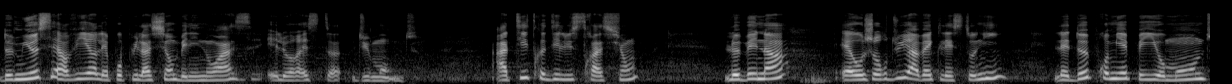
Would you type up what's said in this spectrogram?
de mieux servir les populations béninoises et le reste du monde. À titre d'illustration, le Bénin est aujourd'hui avec l'Estonie les deux premiers pays au monde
